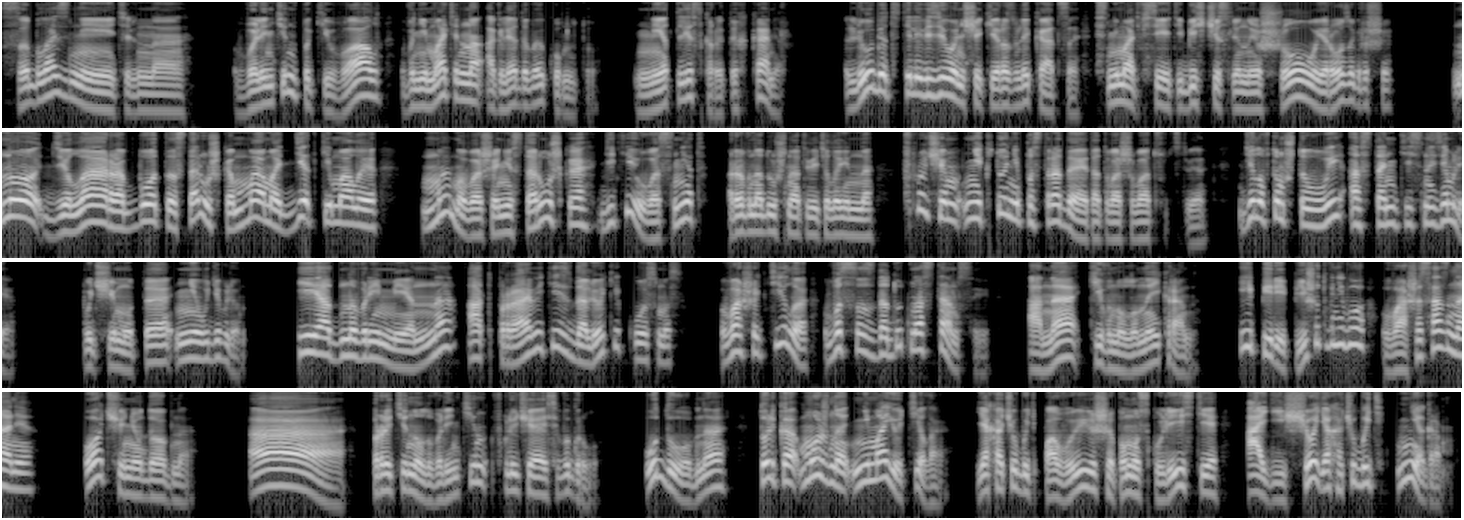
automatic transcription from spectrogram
Соблазнительно. Валентин покивал, внимательно оглядывая комнату. Нет ли скрытых камер? Любят телевизионщики развлекаться, снимать все эти бесчисленные шоу и розыгрыши. Но дела, работа, старушка-мама, детки малые. Мама ваша не старушка, детей у вас нет, равнодушно ответила Инна. Впрочем, никто не пострадает от вашего отсутствия. Дело в том, что вы останетесь на земле. Почему-то не удивлен. И одновременно отправитесь в далекий космос ваше тело воссоздадут на станции. Она кивнула на экран. И перепишут в него ваше сознание. Очень удобно. А, -а, -а протянул Валентин, включаясь в игру. Удобно. Только можно не мое тело. Я хочу быть повыше, помускулистее, а еще я хочу быть негром.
